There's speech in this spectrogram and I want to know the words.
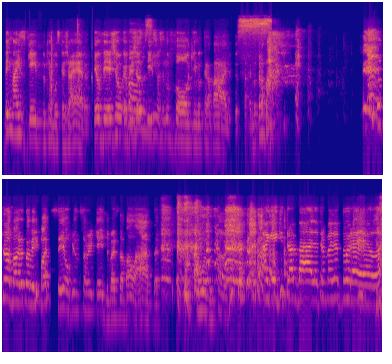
bem mais gay do que a música já era. Eu vejo, eu vejo as gays fazendo vogue no trabalho, sabe? No trabalho. no trabalho também pode ser, ouvindo Summer Cage, mas na balada. Tudo, sabe? A gay que trabalha, trabalhadora ela.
